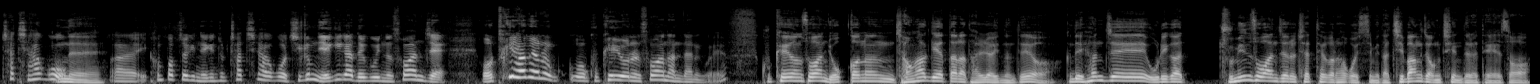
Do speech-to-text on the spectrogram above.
차치하고 네. 아, 헌법적인 얘기는 좀 차치하고 지금 얘기가 되고 있는 소환제 어떻게 하면은 어, 국회의원을 소환한다는 거예요? 국회의원 소환 요건은 정하기에 따라 달려 있는데요. 근데 현재 우리가 주민 소환제를 채택을 하고 있습니다. 지방 정치인들에 대해서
